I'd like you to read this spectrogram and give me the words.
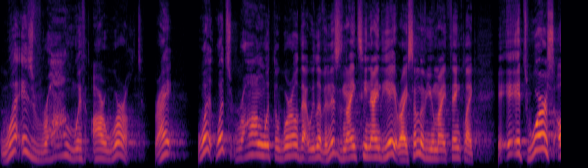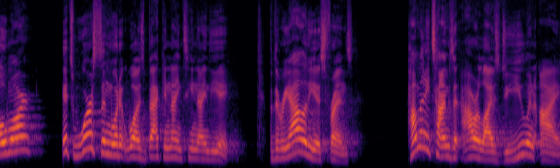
what is wrong with our world, right? What, what's wrong with the world that we live in? This is 1998, right? Some of you might think, like, it's worse, Omar. It's worse than what it was back in 1998. But the reality is, friends, how many times in our lives do you and I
